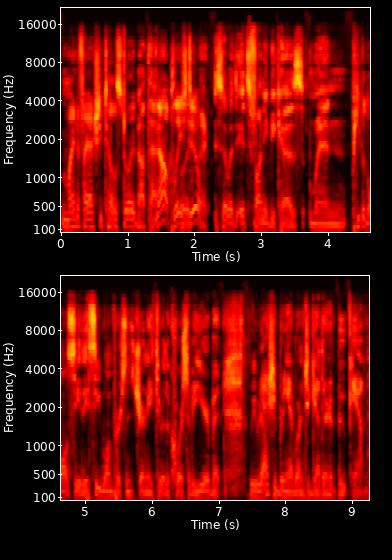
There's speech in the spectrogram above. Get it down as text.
mind if I actually tell a story about that? No, please do. quick? So it, it's funny because when people don't see, they see one person's journey through the course of a year, but we would actually bring everyone together in a boot camp.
